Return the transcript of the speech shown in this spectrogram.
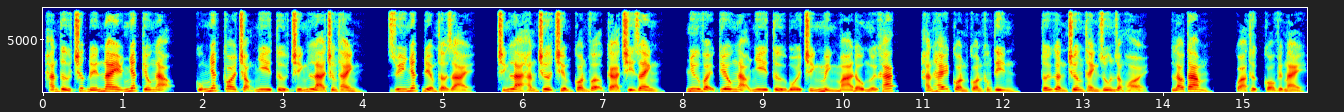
Hắn từ trước đến nay nhất kiêu ngạo, cũng nhất coi trọng nhi tử chính là Trương Thành, duy nhất điểm thở dài, chính là hắn chưa chiếm con vợ cả chi danh, như vậy kiêu ngạo nhi tử bồi chính mình mà đầu người khác, hắn hãy còn còn không tin, tới gần Trương Thành run giọng hỏi, Lão Tam, quả thực có việc này.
